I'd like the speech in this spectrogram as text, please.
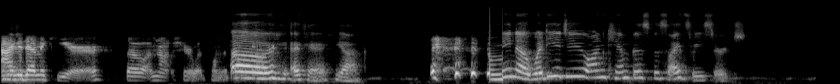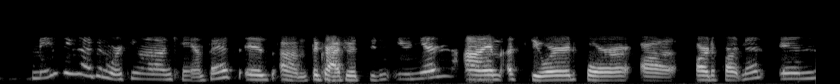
academic year. So I'm not sure what's on the. Oh, yet. okay. Yeah. Nina, what do you do on campus besides research? The main thing that I've been working on on campus is um, the Graduate Student Union. I'm a steward for uh, our department in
